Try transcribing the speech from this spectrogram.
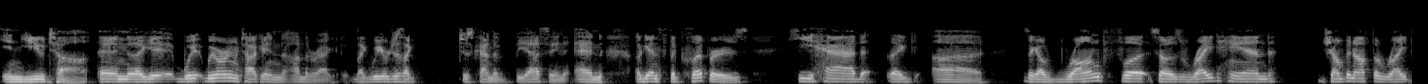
in Utah, and like it, we we weren't even talking on the rec. Like we were just like just kind of BSing. And against the Clippers, he had like uh it's like a wrong foot, so his right hand jumping off the right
